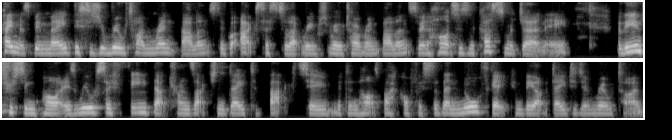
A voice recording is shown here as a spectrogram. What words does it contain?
payment's been made. This is your real-time rent balance. They've got access to that real, real-time rent balance. So it enhances the customer journey. But the interesting part is we also feed that transaction data back to Midland Hearts back office so then Northgate can be updated in real time.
